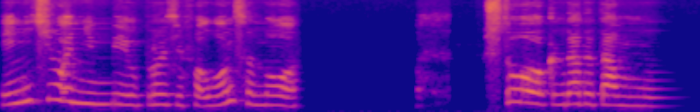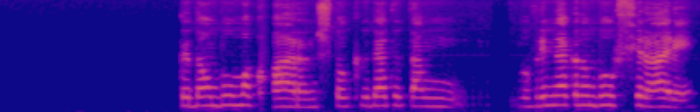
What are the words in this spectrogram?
Я ничего не имею против Алонса, но что когда-то там, когда он был Макларен, что когда-то там во времена, когда он был в Феррари.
